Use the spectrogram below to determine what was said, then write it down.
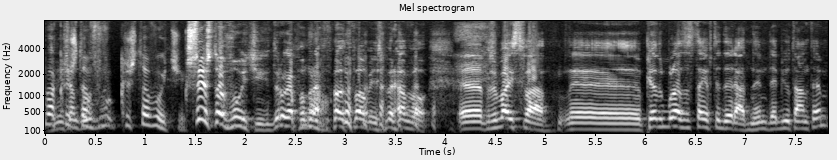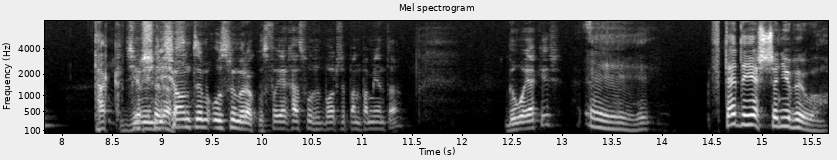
98? Krzysztof, Krzysztof Wójcik. Krzysztof Wójcik, druga poprawna odpowiedź, brawo. E, proszę Państwa, e, Piotr Bula zostaje wtedy radnym, debiutantem Tak, w pierwszy raz. 98 roku. Swoje hasło wyborcze Pan pamięta? Było jakieś? Yy, Wtedy jeszcze nie było.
